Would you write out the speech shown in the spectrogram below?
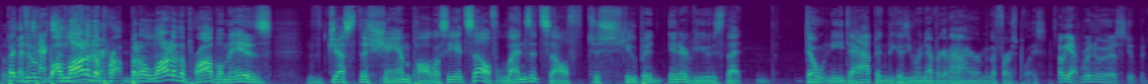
Was But the, a lot of the pro- but a lot of the problem is just the sham policy itself lends itself to stupid interviews that don't need to happen because you were never going to hire him in the first place. Oh yeah, Rooney is stupid.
